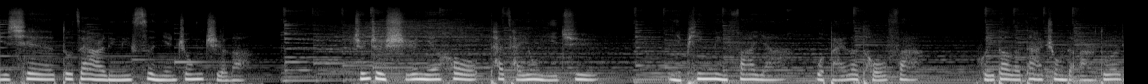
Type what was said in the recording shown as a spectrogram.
一切都在二零零四年终止了。整整十年后，他才用一句“你拼命发芽，我白了头发”，回到了大众的耳朵里。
